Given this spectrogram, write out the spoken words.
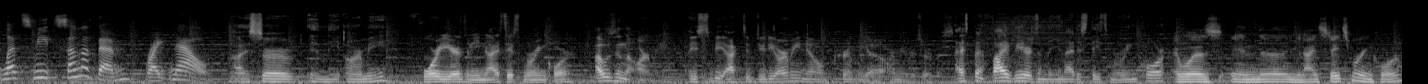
Let's meet some of them right now. I served in the Army. Four years in the United States Marine Corps. I was in the Army. I used to be active duty Army, now I'm currently an Army Reservist. I spent five years in the United States Marine Corps. I was in the United States Marine Corps.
